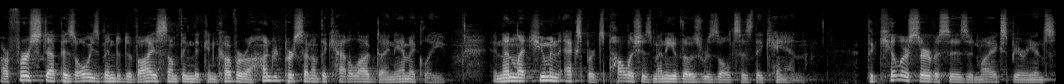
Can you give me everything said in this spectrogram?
our first step has always been to devise something that can cover 100% of the catalog dynamically, and then let human experts polish as many of those results as they can. The killer services, in my experience,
